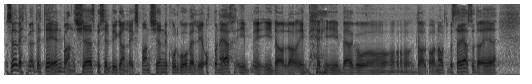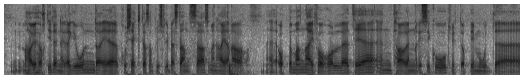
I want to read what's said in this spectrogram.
Og så vet vi at Dette er en bransje, spesielt bygg- og anleggsbransjen, hvor det går veldig opp og ned i, i daler, i, i berg- og dalbaner, holdt jeg på å si. Altså, det er vi har jo hørt i denne regionen det er prosjekter som plutselig blir stansa, som en har gjerne eh, oppbemanna i forhold til. En tar en risiko knyttet opp imot eh,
